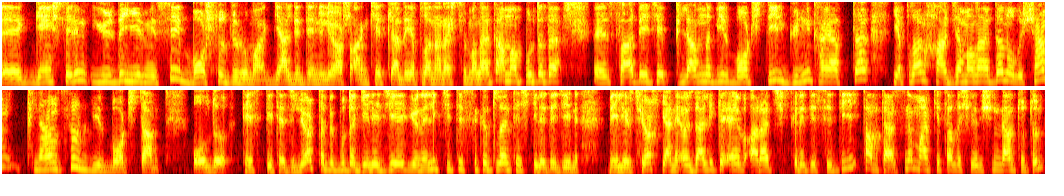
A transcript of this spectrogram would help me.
E, gençlerin %20'si borçlu duruma geldi deniliyor anketlerde yapılan araştırmalarda ama burada da e, sadece planlı bir borç değil günlük hayatta yapılan harcamalardan oluşan plansız bir borçtan olduğu tespit ediliyor. Tabii bu da geleceğe yönelik ciddi sıkıntıların teşkil edeceğini belirtiyor. Yani özellikle ev araç kredisi değil tam tersine market alışverişinden tutun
